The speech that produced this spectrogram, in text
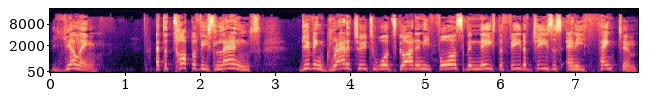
yelling at the top of his lungs giving gratitude towards God, and he falls beneath the feet of Jesus and he thanked him.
